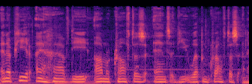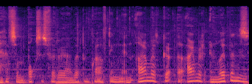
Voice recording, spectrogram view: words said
And up here I have the armor crafters and the weapon crafters and I have some boxes for uh, weapon crafting and armor, uh, armor and weapons.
